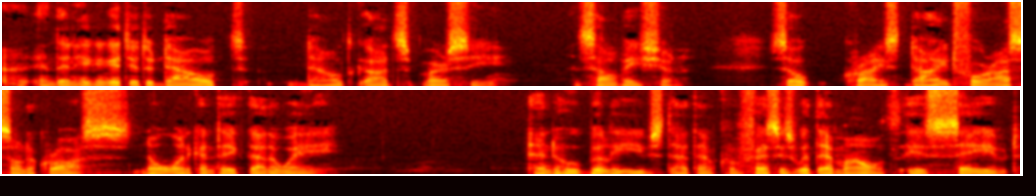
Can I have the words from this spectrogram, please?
and then he can get you to doubt doubt God's mercy and salvation. So Christ died for us on the cross. No one can take that away. And who believes that and confesses with their mouth is saved.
